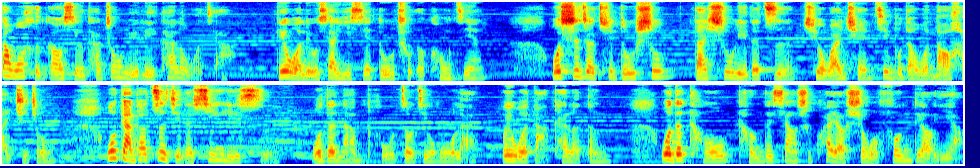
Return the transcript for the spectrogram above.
但我很高兴，他终于离开了我家，给我留下一些独处的空间。我试着去读书，但书里的字却完全进不到我脑海之中。我感到自己的心已死。我的男仆走进屋来，为我打开了灯。我的头疼得像是快要使我疯掉一样。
